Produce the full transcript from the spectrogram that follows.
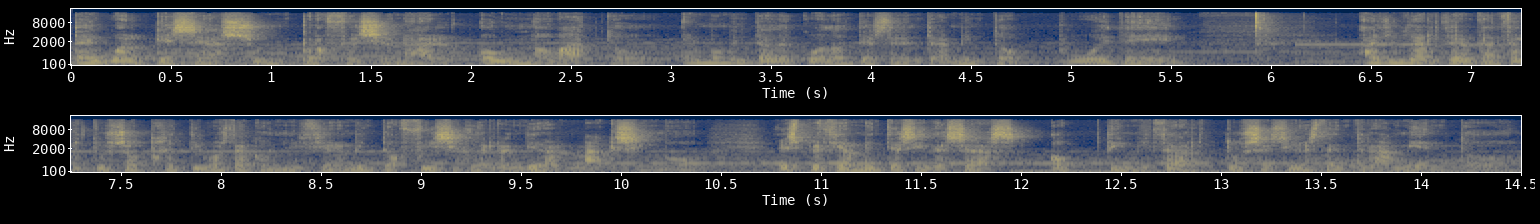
da igual que seas un profesional o un novato, el momento adecuado antes del entrenamiento puede ayudarte a alcanzar tus objetivos de acondicionamiento físico y rendir al máximo, especialmente si deseas optimizar tus sesiones de entrenamiento.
